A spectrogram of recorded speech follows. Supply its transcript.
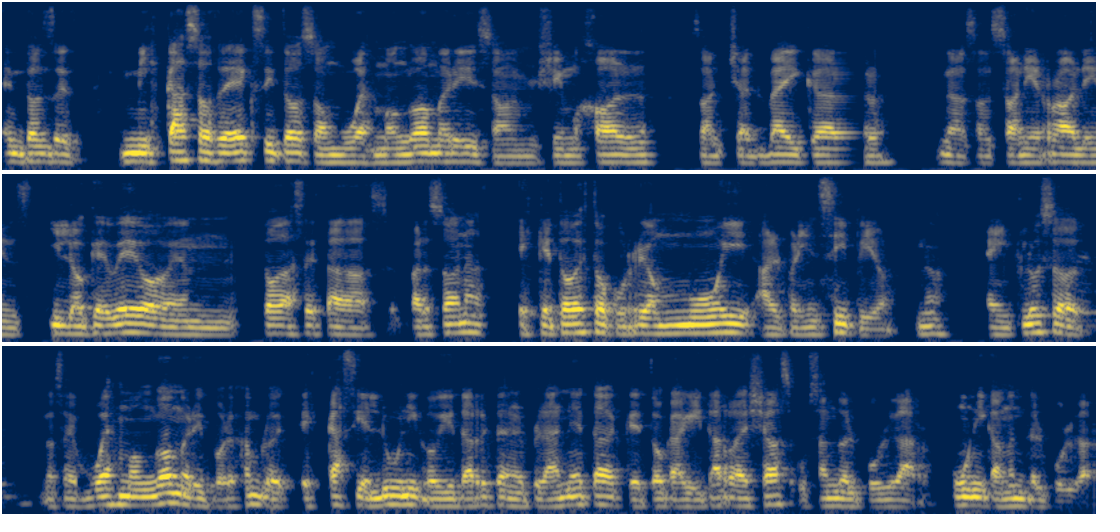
Entonces, mis casos de éxito son Wes Montgomery, son Jim Hall, son Chet Baker, no, son Sonny Rollins. Y lo que veo en todas estas personas es que todo esto ocurrió muy al principio, ¿no? E incluso no sé, Wes Montgomery, por ejemplo, es casi el único guitarrista en el planeta que toca guitarra de jazz usando el pulgar, únicamente el pulgar.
